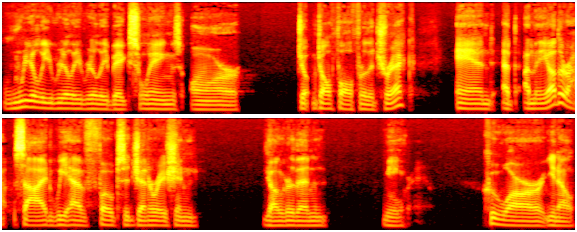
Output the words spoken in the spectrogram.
really, really, really big swings are don't, don't fall for the trick. And at, on the other side, we have folks a generation younger than me who are you know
